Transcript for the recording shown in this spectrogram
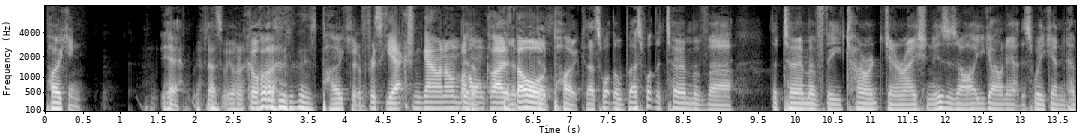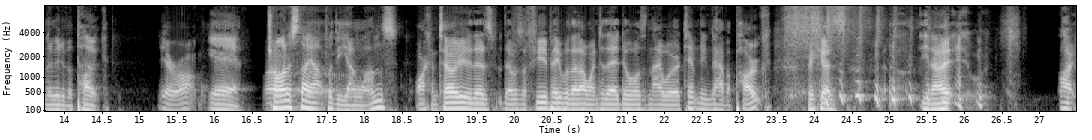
poking. Yeah. If that's what you want to call it, was poking. bit of frisky action going on Bit of- behind closed bit of- doors. bit of poke. That's what the that's what the term of uh, the term of the current generation is. Is oh, you going out this weekend and having a bit of a poke? Yeah, right. Yeah, trying to stay up with the young ones. I can tell you, there's there was a few people that I went to their doors and they were attempting to have a poke because you know, like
